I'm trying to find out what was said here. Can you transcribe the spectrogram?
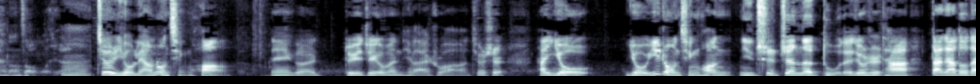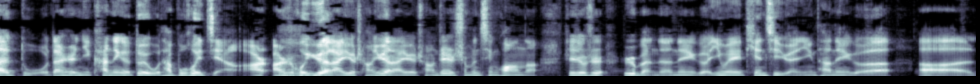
才能走过去。嗯就是有两种情况，那个对于这个问题来说啊，就是它有有一种情况你是真的赌的，就是他大家都在赌，但是你看那个队伍它不会减，而而是会越来越长，越来越长。这是什么情况呢？这就是日本的那个因为天气原因，它那个。呃，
